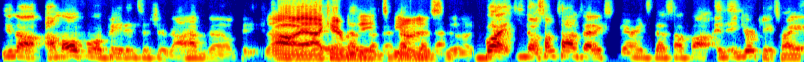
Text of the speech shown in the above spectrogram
you know, I'm all for a paid internship. I haven't done paid. Oh yeah, I can't relate to be honest. But you know, sometimes that experience does help out. In, in your case, right?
